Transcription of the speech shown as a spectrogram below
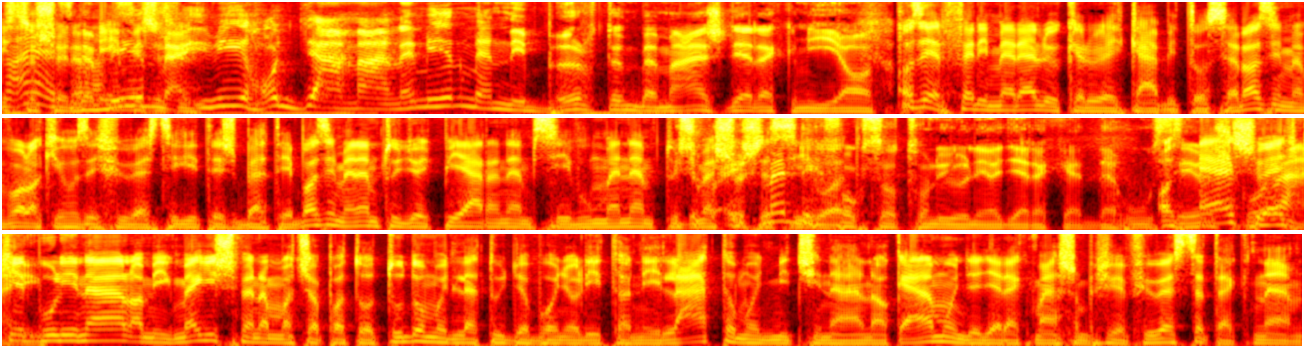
Biztos, hogy nem. Miért, biztos, mi, hagyjál már, nem ér menni börtönbe más gyerek miatt. Azért Feri, mert előkerül egy kábítószer. Azért, mert valaki hoz egy füves cigit és betép. Azért, mert nem tudja, hogy piára nem szívunk, mert nem tudja, mert sose szívott. fogsz otthon ülni a gyerekeddel? 20 Az éves első koráig? egy-két bulinál, amíg megismerem a csapatot, tudom, hogy le tudja bonyolítani, látom, hogy mit csinálnak, elmondja a gyerek másnap, hogy füvesztetek? Nem.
